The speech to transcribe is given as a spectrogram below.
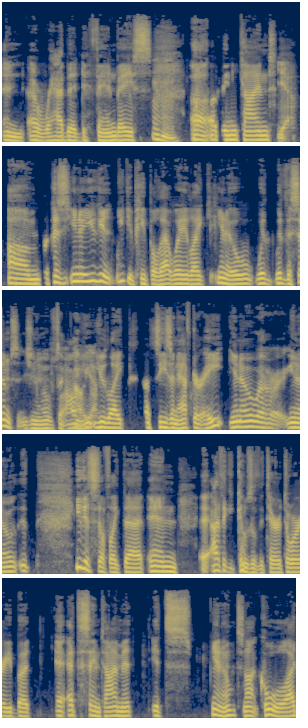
an a rabid fan base uh, of any kind. Yeah. Um, because you know you get you get people that way, like you know with with the Simpsons, you know, so oh, Oh, you, yeah. you like a season after eight, you know, or you know, it, you get stuff like that, and I think it comes with the territory, but at the same time, it it's you know it's not cool. I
